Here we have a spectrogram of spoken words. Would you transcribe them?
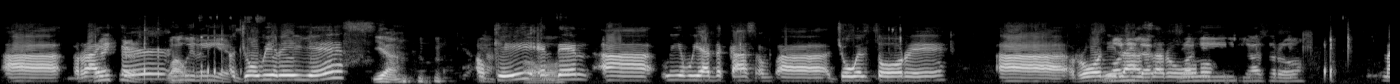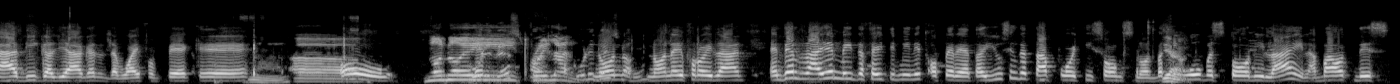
uh, writer Wow. Joey Reyes. Joey Reyes. Yeah. Okay, Oo. and then uh, we we had the cast of uh, Joel Torre, uh, Ronnie, Ronnie La- Lazaro, Ronnie Lazaro. Maddie Galiaga, the wife of Peke. Uh, Oh, Nonoy Holidays, Froilan. Holidays, no, no, ano? Nonay Froilan. And then Ryan made the 30-minute operetta using the top 40 songs noon, but he Yeah. wove a storyline about this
